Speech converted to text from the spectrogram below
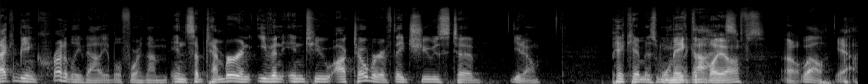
That could be incredibly valuable for them in September and even into October if they choose to, you know, pick him as one Make of the, the playoffs. Oh, well, Well, yeah.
